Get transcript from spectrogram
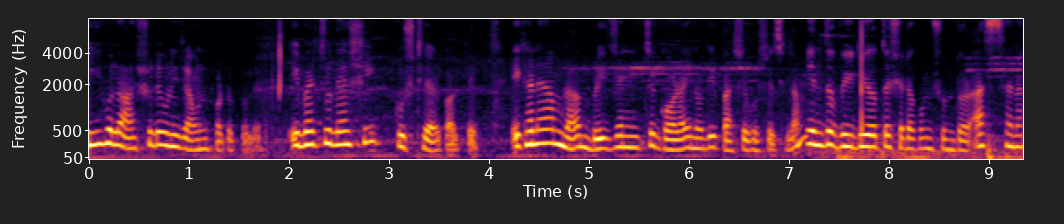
এই হলো আসলে উনি যেমন ফটো তোলে। এবার চলে আসি কুষ্টিয়ার গল্পে। এখানে আমরা ব্রিজের নিচে গড়াই নদীর পাশে বসেছিলাম। কিন্তু ভিডিও তো সেরকম সুন্দর আসছে না।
